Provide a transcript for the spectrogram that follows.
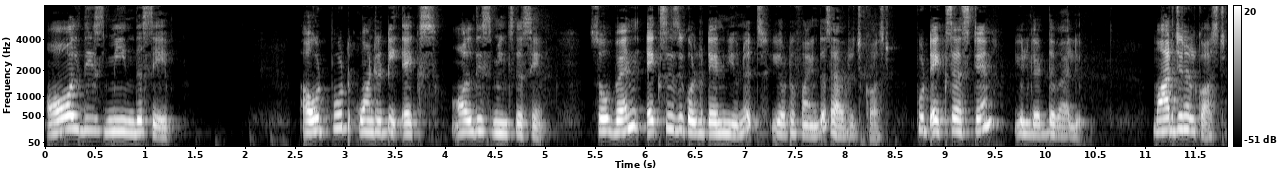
All these mean the same. Output quantity x. All this means the same. So when x is equal to 10 units, you have to find this average cost. Put x as 10, you'll get the value. Marginal cost.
